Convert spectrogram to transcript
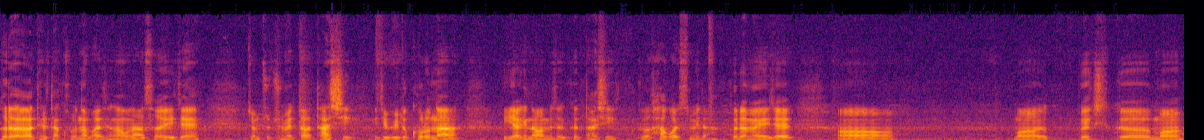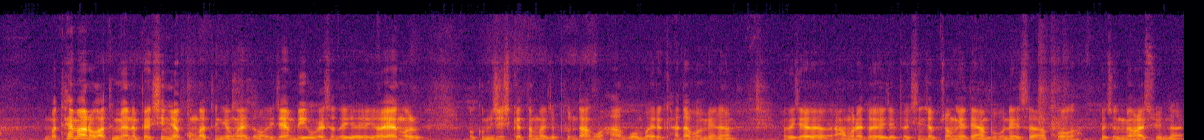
그러다가 델타 코로나 발생하고 나서 이제 좀 주춤했다가 다시 이제 위드 코로나 이야기 나오면서 그 다시 그 하고 있습니다. 그러면 이제 어뭐 그뭐 뭐 테마로 같으면은 백신 여권 같은 경우에도 이제 미국에서도 여, 여행을 뭐 금지시켰던 걸 이제 푼다고 하고 뭐 이렇게 하다 보면은 어 이제 아무래도 이제 백신 접종에 대한 부분에 있어서 그 증명할 수 있는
